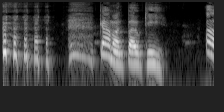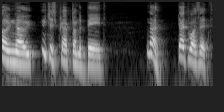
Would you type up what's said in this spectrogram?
Come on, Pokey. Oh no, you just crapped on the bed. No, that was it.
